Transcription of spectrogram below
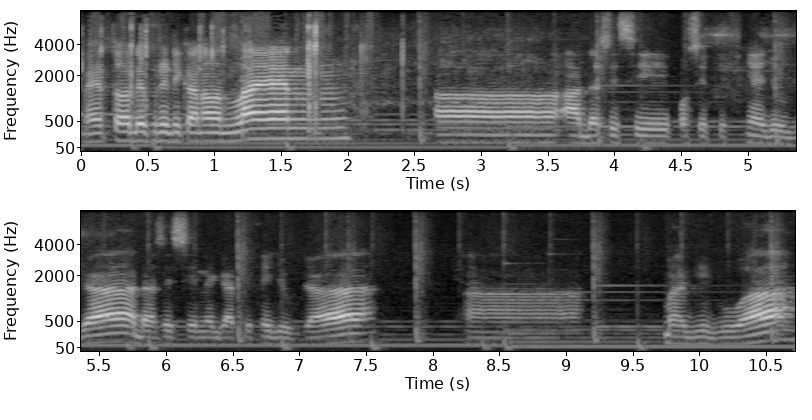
Metode pendidikan online eh, ada sisi positifnya juga, ada sisi negatifnya juga. Eh, bagi gua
